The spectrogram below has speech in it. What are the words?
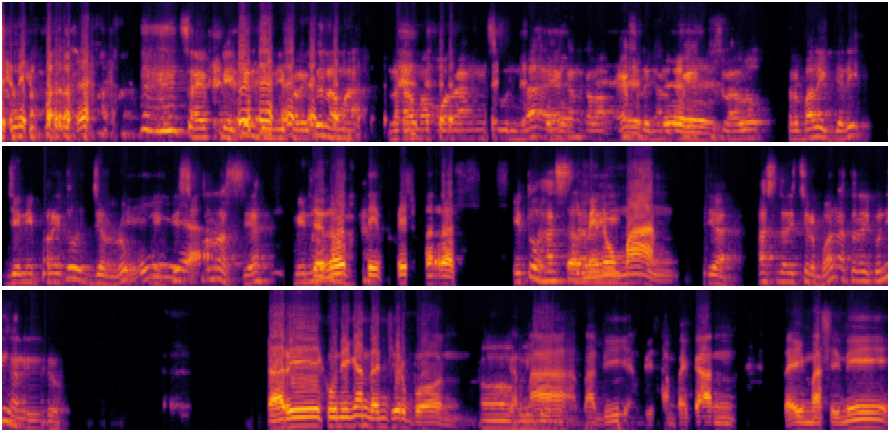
Jennifer. Saya pikir Jennifer itu nama nama orang Sunda ya kan kalau F dengan P itu selalu terbalik. Jadi Jennifer itu jeruk iya. tipis peres ya. Minuman. Jeruk tipis peres. Itu khas Betul, dari minuman. Ya, khas dari Cirebon atau dari Kuningan itu? Dari Kuningan dan Cirebon. Oh, Karena begitu. tadi yang disampaikan Teh Mas ini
